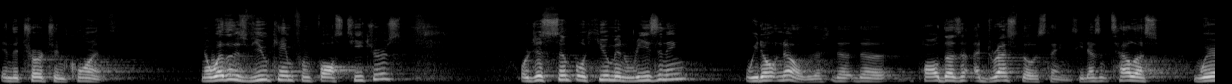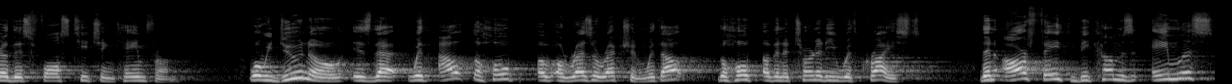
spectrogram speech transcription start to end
in the church in Corinth. Now, whether this view came from false teachers or just simple human reasoning, we don't know. The, the, the, Paul doesn't address those things, he doesn't tell us where this false teaching came from. What we do know is that without the hope of a resurrection, without the hope of an eternity with Christ, then our faith becomes aimless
